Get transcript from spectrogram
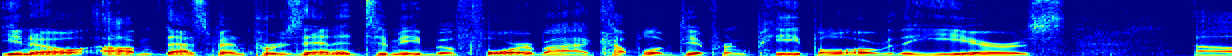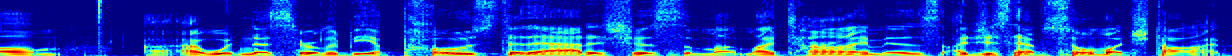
You know, um, that's been presented to me before by a couple of different people over the years. Um, I wouldn't necessarily be opposed to that. It's just my, my time is, I just have so much time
